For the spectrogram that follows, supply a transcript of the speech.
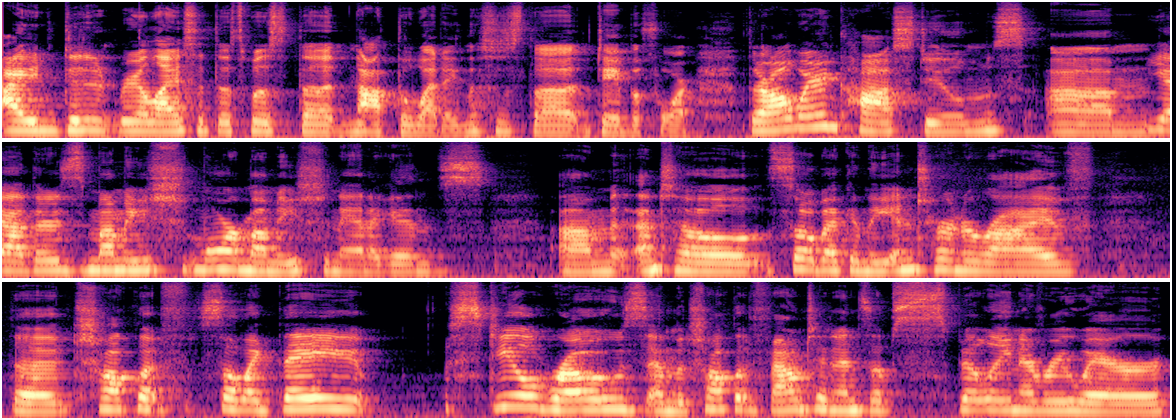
I didn't realize that this was the not the wedding. This is the day before. They're all wearing costumes. Um, Yeah, there's mummy, sh- more mummy shenanigans. um, until Sobek and the intern arrive. The chocolate, so like they steal Rose, and the chocolate fountain ends up spilling everywhere.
